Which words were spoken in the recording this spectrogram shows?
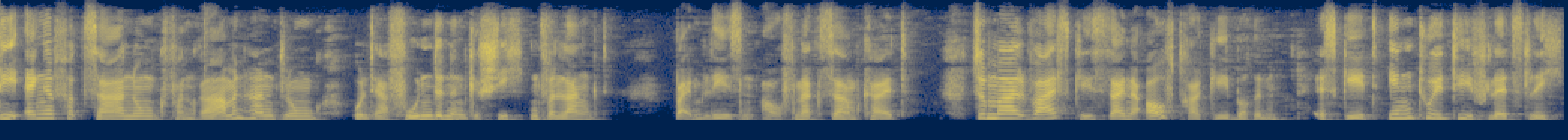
Die enge Verzahnung von Rahmenhandlung und erfundenen Geschichten verlangt beim Lesen Aufmerksamkeit, zumal Walskis seine Auftraggeberin, es geht intuitiv letztlich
